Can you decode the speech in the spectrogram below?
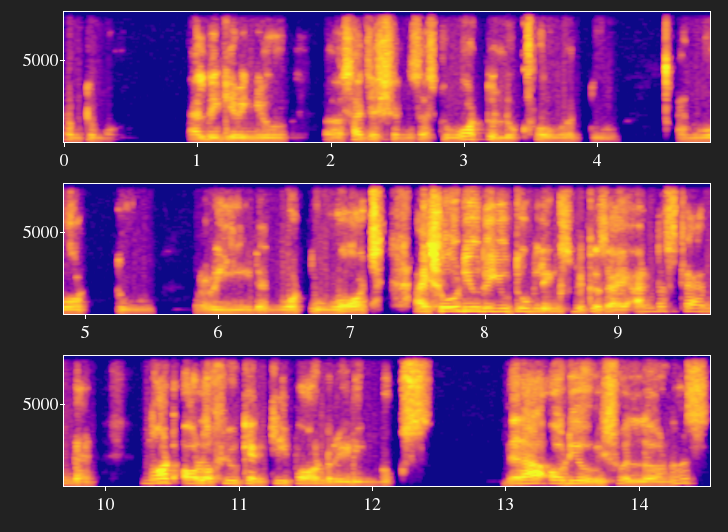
from tomorrow. I'll be giving you uh, suggestions as to what to look forward to and what to read and what to watch. I showed you the YouTube links because I understand that not all of you can keep on reading books. There are audiovisual learners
